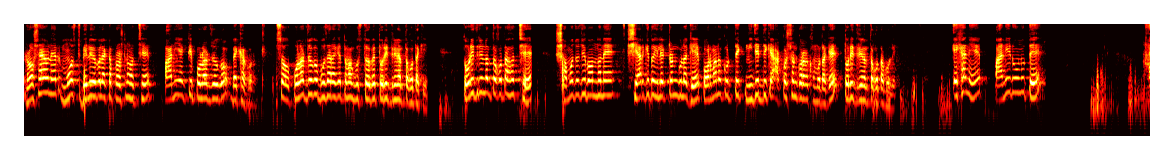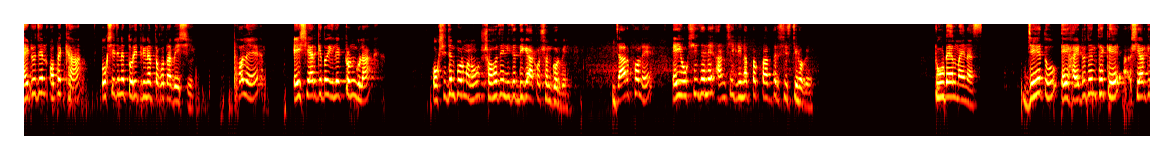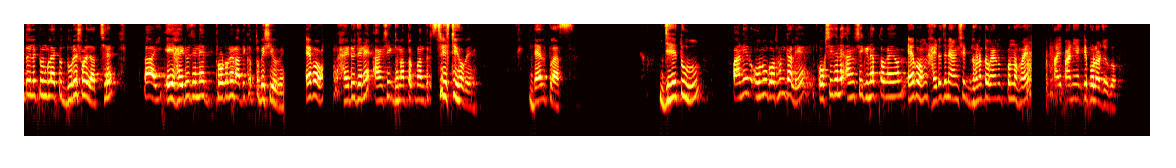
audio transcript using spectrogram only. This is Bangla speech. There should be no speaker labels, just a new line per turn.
রসায়নের মোস্ট ভ্যালুয়েবল একটা প্রশ্ন হচ্ছে, পানি একটি পোলার যৌগ? ব্যাখ্যা করো। সো পোলার যৌগ বোঝার আগে তোমাকে বুঝতে হবে তড়িৎ ঋণাত্মকতা কি। তড়িৎ ঋণাত্মকতা হচ্ছে, সমযোজী বন্ধনে শেয়ারকৃত ইলেকট্রনগুলোকে পরমাণু কর্তৃক নিজের দিকে আকর্ষণ করার ক্ষমতাকে তড়িৎ ঋণাত্মকতা বলে। এখানে পানির অণুতে হাইড্রোজেন অপেক্ষা অক্সিজেনের তড়িৎ ঋণাত্মকতা বেশি। ফলে এই শেয়ারকৃত ইলেকট্রনগুলা অক্সিজেন পরমাণু সহজে নিজের দিকে আকর্ষণ করবে, যার ফলে এই অক্সিজেনে আংশিক ঋণাত্মক প্রান্তের সৃষ্টি হবে। Two del minus. যেহেতু এই হাইড্রোজেন থেকে শেয়ারকৃত ইলেকট্রনগুলো একটু দূরে সরে যাচ্ছে, তাই এই হাইড্রোজেনে প্রোটনের আধিপত্য বেশি হবে এবং হাইড্রোজেনে আংশিক ধনাত্মক প্রান্তের সৃষ্টি হবে। Del plus. যেহেতু পানির অনুগঠনকালে অক্সিজেনে আংশিক ঋণাত্মক আয়ন এবং হাইড্রোজেনে আংশিক ধনাত্মক আয়ন উৎপন্ন হয়। তাই পানি একটি পোলার যৌগ।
